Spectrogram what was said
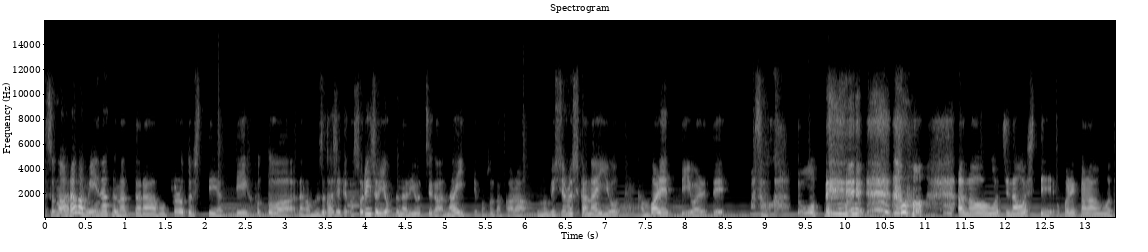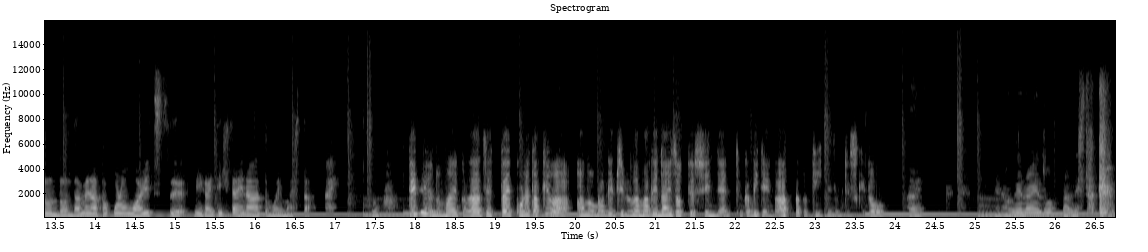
そのあらが見えなくなったらもうプロとしてやっていくことはなんか難しいというかそれ以上良くなる余地がないってことだから伸びしろしかないよ頑張れって言われてあそうかと思って あの持ち直してこれからもどんどんダメなところもありつつ磨いていきたいなと思いました。はい。デビューの前から絶対これだけはあの曲げ自分は曲げないぞっていう信念というか美点があったと聞いてるんですけど、はい、曲げないぞ何でしたっけ？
